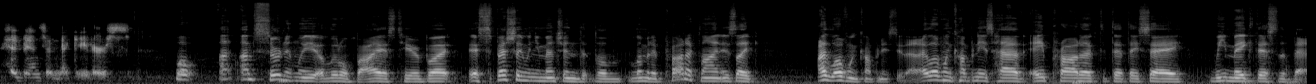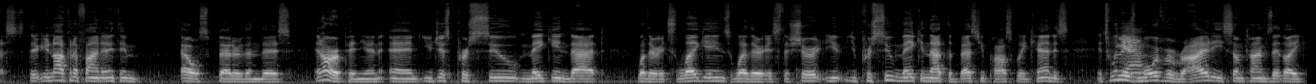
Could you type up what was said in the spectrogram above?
headbands and neck gaiters. Well, I, I'm certainly a little biased here, but especially when you mentioned the, the limited product line, is like, I love when companies do that. I love when companies have a product that they say, we make this the best. That You're not going to find anything else better than this, in our opinion, and you just pursue making that, whether it's leggings, whether it's the shirt, you, you pursue making that the best you possibly can. It's, it's when Yeah. there's more variety sometimes that, like,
